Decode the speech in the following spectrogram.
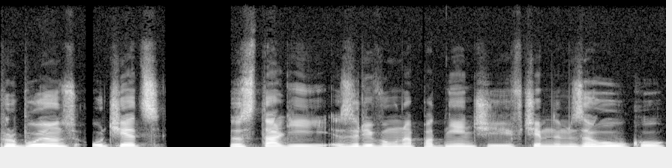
Próbując uciec, zostali z Rivą napadnięci w ciemnym zaułku.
